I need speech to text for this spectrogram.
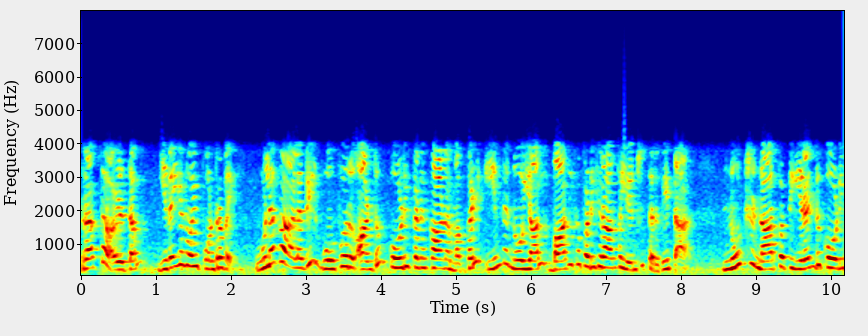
இரத்த அழுத்தம் இதய நோய் போன்றவை உலக அளவில் ஒவ்வொரு ஆண்டும் கோடிக்கணக்கான மக்கள் இந்த நோயால் பாதிக்கப்படுகிறார்கள் என்று தெரிவித்தார். நூற்று நாற்பத்தி இரண்டு கோடி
